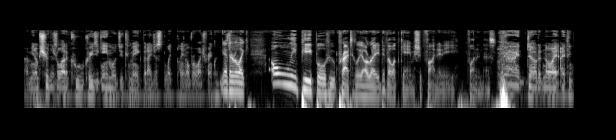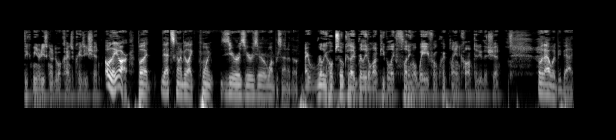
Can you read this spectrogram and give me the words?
I mean, I'm sure there's a lot of cool, crazy game modes you can make, but I just like playing Overwatch, frankly. Yeah, they were like, only people who practically already develop games should find any fun in this. I doubt it. No, I, I think the community is going to do all kinds of crazy shit. Oh, they are, but that's going to be like 0.0001% of them. I really hope so because I really don't want people like flooding away from quick play and comp to do this shit. Oh, that would be bad.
